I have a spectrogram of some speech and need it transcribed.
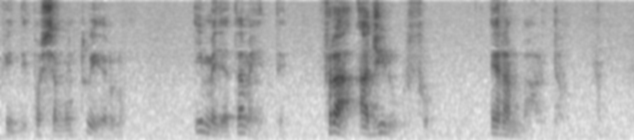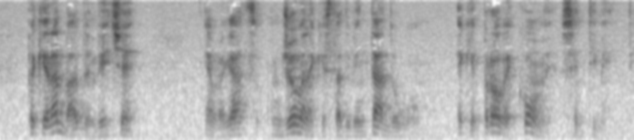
quindi possiamo intuirlo immediatamente, fra Agilulfo e Rambaldo. Perché Rambaldo invece è un ragazzo, un giovane che sta diventando uomo e che prova come sentimenti?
